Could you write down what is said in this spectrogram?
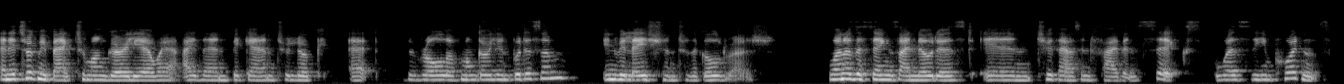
And it took me back to Mongolia, where I then began to look at the role of Mongolian Buddhism in relation to the gold rush. One of the things I noticed in 2005 and 6 was the importance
